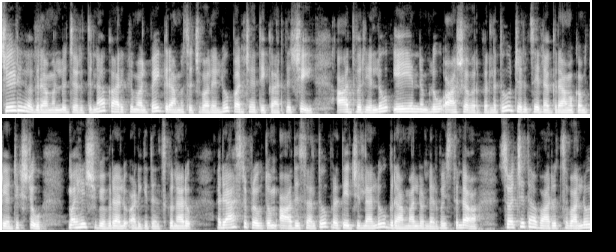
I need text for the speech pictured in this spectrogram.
చీడిగ గ్రామంలో జరుగుతున్న కార్యక్రమాలపై గ్రామ సచివాలయంలో పంచాయతీ కార్యదర్శి ఆధ్వర్యంలో ఏఎన్ఎంలు ఆశా వర్కర్లతో జనసేన గ్రామ కమిటీ అధ్యక్షుడు మహేష్ వివరాలు అడిగి తెలుసుకున్నారు. రాష్ట్ర ప్రభుత్వం ఆదేశాలతో ప్రతి జిల్లాలో గ్రామాల్లో నిర్వహిస్తున్న స్వచ్ఛతా వారోత్సవాల్లో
